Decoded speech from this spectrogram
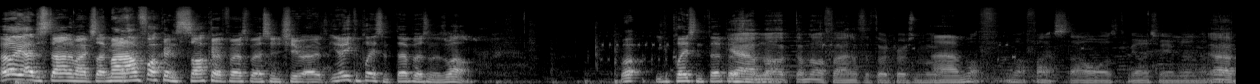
I the start of the match, like, man, I'm fucking suck at first person shooters. You know, you can play some third person as well. What? You can play some third person. Yeah, I'm well. not. I'm not a fan of the third person mode. Uh, I'm not. I'm not a fan of Star Wars, to be honest with you, man. Uh,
